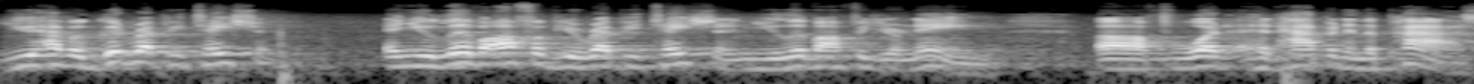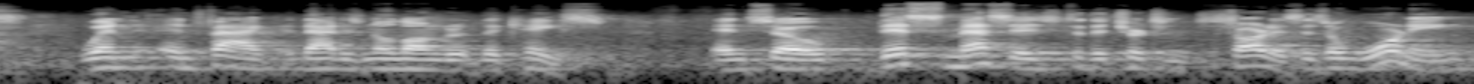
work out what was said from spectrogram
You have a good reputation and you live off of your reputation, you live off of your name, uh, for what had happened in the past, when in fact that is no longer the case. And so, this message to the church in Sardis is a warning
